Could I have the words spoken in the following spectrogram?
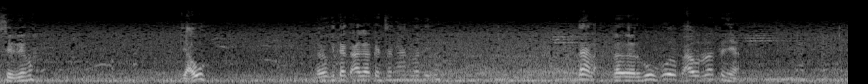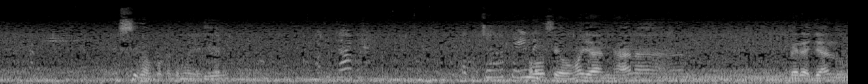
Masih ini mah? Jauh. Ayo kita agak kencengan berarti mah. Nah, ke hukul ke aur tanya. Masih bapak ketemu dia. Aku capek. Aku capek ini. Oh, si Ongo jalan sana. Beda jalur.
